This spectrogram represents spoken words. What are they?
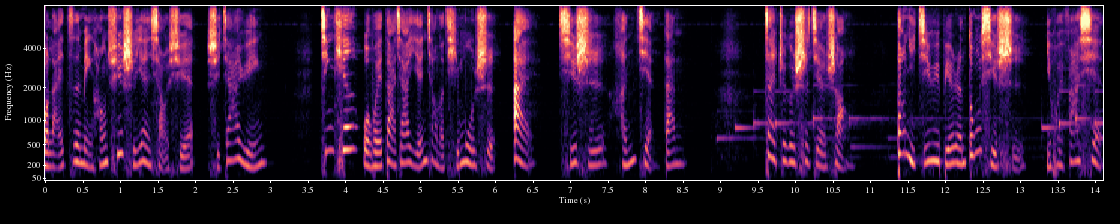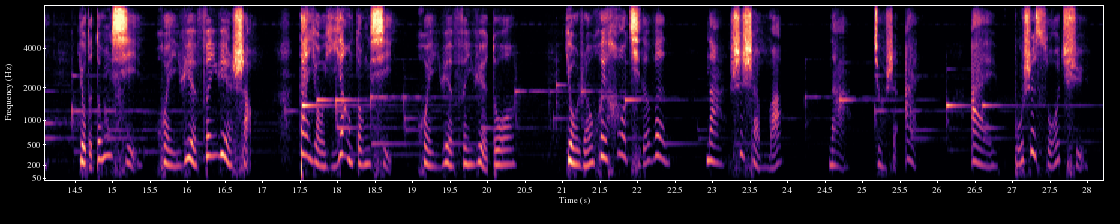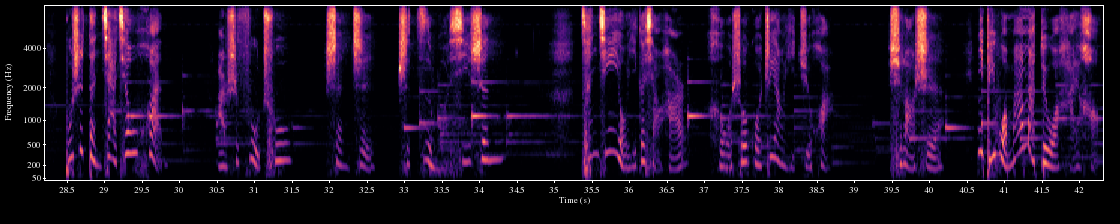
我来自闵行区实验小学，许佳云。今天我为大家演讲的题目是“爱其实很简单”。在这个世界上，当你给予别人东西时，你会发现，有的东西会越分越少，但有一样东西会越分越多。有人会好奇地问：“那是什么？”那就是爱。爱不是索取，不是等价交换，而是付出，甚至是自我牺牲。曾经有一个小孩和我说过这样一句话：“徐老师，你比我妈妈对我还好。”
